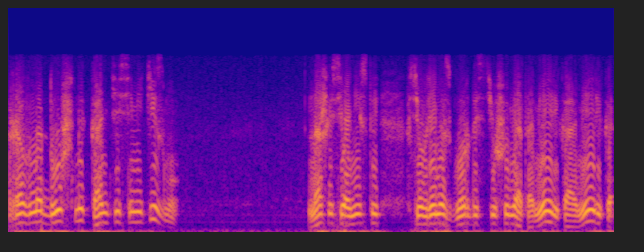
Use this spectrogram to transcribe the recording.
равнодушны к антисемитизму. Наши сионисты все время с гордостью шумят «Америка, Америка!»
